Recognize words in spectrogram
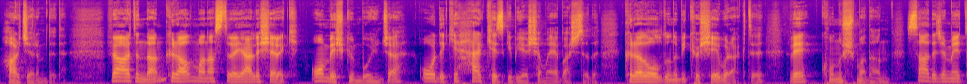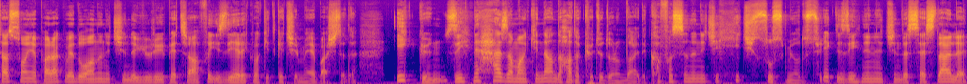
harcarım dedi. Ve ardından kral manastıra yerleşerek 15 gün boyunca oradaki herkes gibi yaşamaya başladı. Kral olduğunu bir köşeye bıraktı ve konuşmadan, sadece meditasyon yaparak ve doğanın içinde yürüyüp etrafı izleyerek vakit geçirmeye başladı. İlk gün zihni her zamankinden daha da kötü durumdaydı. Kafasının içi hiç susmuyordu. Sürekli zihninin içinde seslerle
